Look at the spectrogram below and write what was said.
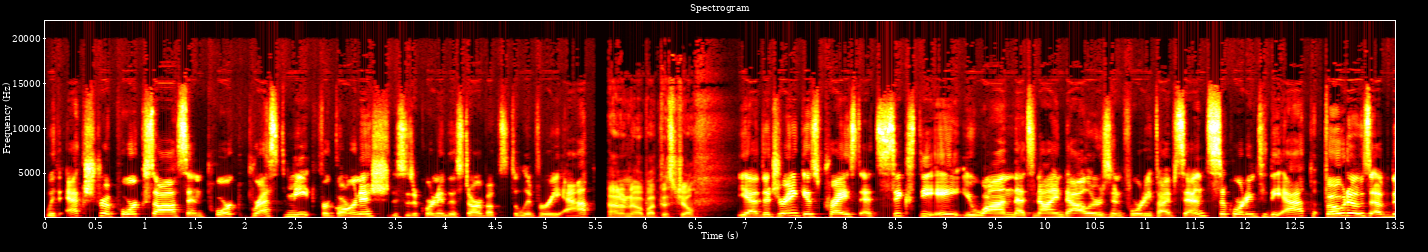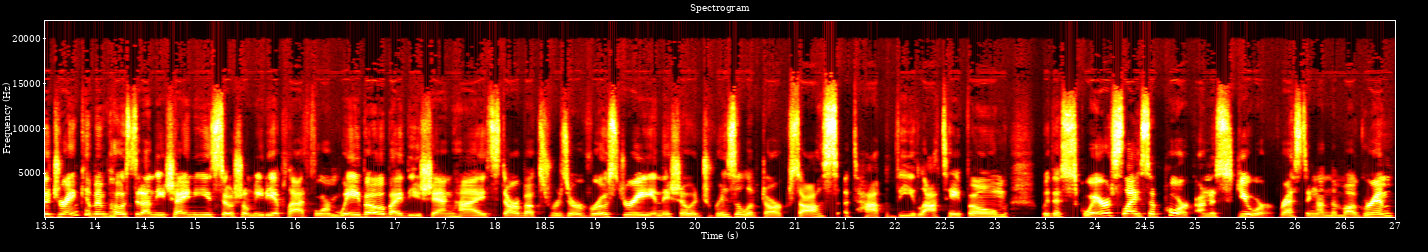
with extra pork sauce and pork breast meat for garnish. This is according to the Starbucks delivery app. I don't know about this, Jill. Yeah, the drink is priced at 68 yuan. That's $9.45, according to the app. Photos of the drink have been posted on the Chinese social media platform Weibo by the Shanghai Starbucks Reserve Roastery, and they show a drizzle of dark sauce atop the latte foam with a square slice of pork on a skewer resting on the mug rim.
